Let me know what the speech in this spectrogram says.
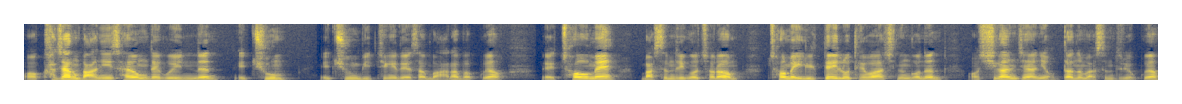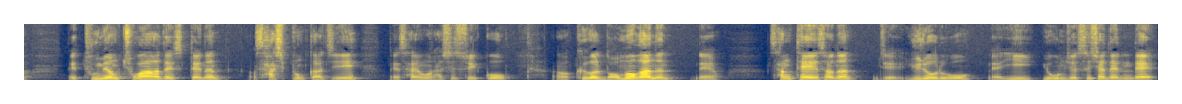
어, 가장 많이 사용되고 있는 이 줌, 이 줌 미팅에 대해서 한번 알아봤고요. 네, 처음에 말씀드린 것처럼 처음에 1대1로 대화하시는 거는 어, 시간 제한이 없다는 말씀 드렸고요. 네, 두명 초과가 됐을 때는 40분까지 네, 사용을 하실 수 있고 어, 그걸 넘어가는 네, 상태에서는 이제 유료로 네, 이 요금제를 쓰셔야 되는데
